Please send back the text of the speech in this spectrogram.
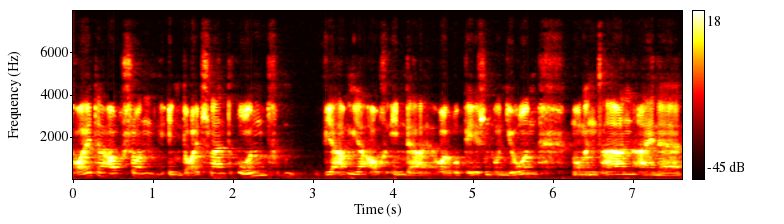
heute auch schon in Deutschland und wir haben ja auch in der Europäischen Union momentan eine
